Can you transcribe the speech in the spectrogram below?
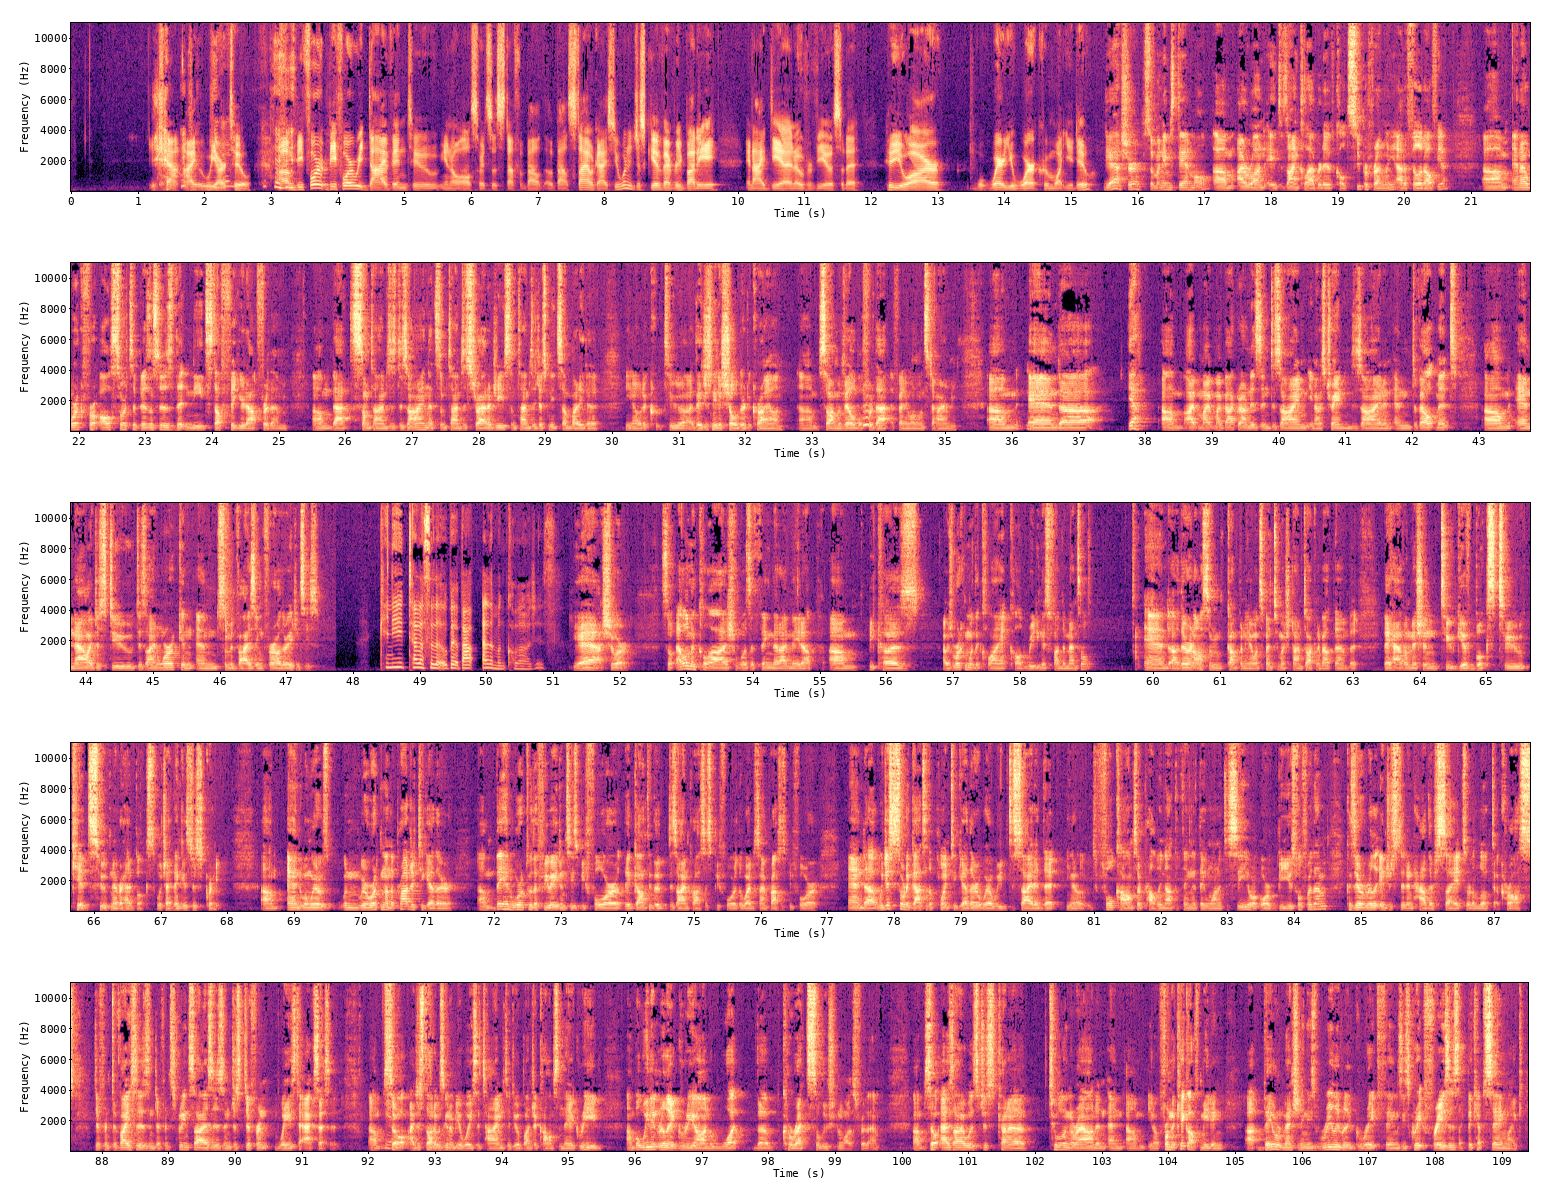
Yeah, I, we are too. Um, before before we dive into you know all sorts of stuff about about style guides, you want to just give everybody an idea, an overview of sort of who you are, wh- where you work, and what you do. Yeah, sure. So my name is Dan Mall. Um, I run a design collaborative called Super Friendly out of Philadelphia, um, and I work for all sorts of businesses that need stuff figured out for them. Um, that sometimes is design, that sometimes is strategy, sometimes they just need somebody to you know, to, to uh, they just need a shoulder to cry on. Um, so I'm available for that if anyone wants to hire me. Um, and uh, yeah, um, I, my, my background is in design. You know, I was trained in design and, and development, um, and now I just do design work and, and some advising for other agencies. Can you tell us a little bit about element collages? Yeah, sure. So element collage was a thing that I made up um, because I was working with a client called Reading is Fundamental and uh, they're an awesome company. I won't spend too much time talking about them, but they have a mission to give books to kids who've never had books, which I think is just great. Um, and when we was when we were working on the project together, um, they had worked with a few agencies before. They'd gone through the design process before, the web design process before, and uh, we just sort of got to the point together where we decided that you know full comps are probably not the thing that they wanted to see or, or be useful for them because they were really interested in how their site sort of looked across different devices and different screen sizes and just different ways to access it. Um, yeah. So I just thought it was going to be a waste of time to do a bunch of comps, and they agreed. Um, but we didn't really agree on what the correct solution was for them. Um, so as I was just kind of tooling around, and, and um, you know, from the kickoff meeting, uh, they were mentioning these really, really great things, these great phrases. Like they kept saying like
